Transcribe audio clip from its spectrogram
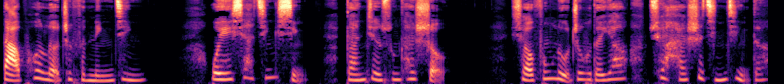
打破了这份宁静，我一下惊醒，赶紧松开手。小风搂着我的腰，却还是紧紧的。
